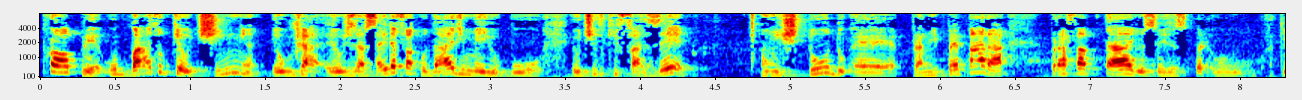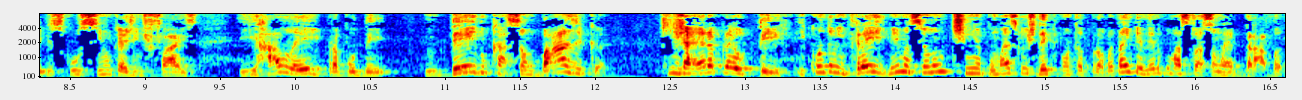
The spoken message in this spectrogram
própria. O básico que eu tinha, eu já, eu já saí da faculdade meio burro. Eu tive que fazer um estudo é, para me preparar para a faculdade, ou seja, o, aqueles cursinhos que a gente faz. E ralei para poder ter educação básica que já era para eu ter. E quando eu entrei, mesmo assim eu não tinha, por mais que eu estudei por conta própria. Tá entendendo como a situação é braba?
